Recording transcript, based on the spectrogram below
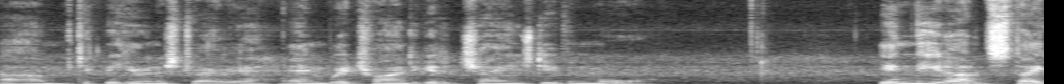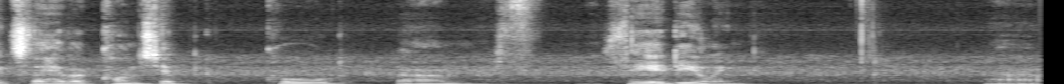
um, particularly here in Australia, and we're trying to get it changed even more. In the United States they have a concept called um, fair dealing. Uh,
